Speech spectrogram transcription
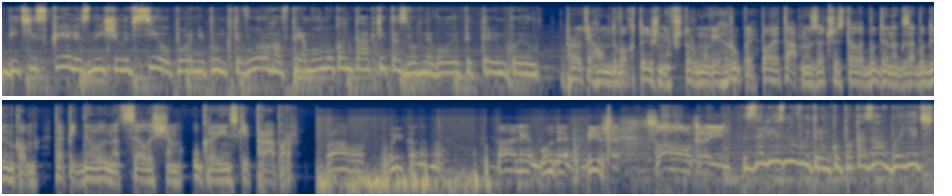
Бійці скелі знищили всі опорні пункти ворога в прямому контакті та з вогневою підтримкою. Протягом двох тижнів штурмові групи поетапно зачистили будинок за будинком та підняли над селищем український прапор. Право виконано. Далі буде більше. Слава Україні! Залізну витримку показав боєць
